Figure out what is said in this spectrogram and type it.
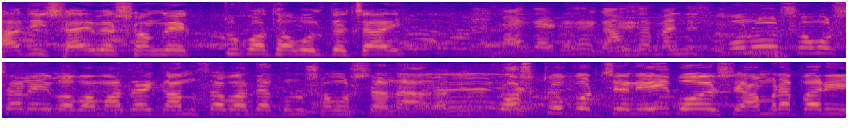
হাজি সাহেবের সঙ্গে একটু কথা বলতে চাই। কোনো সমস্যা নেই বাবা মাথায় গামছা বাঁধা কোনো সমস্যা না। কষ্ট করছেন এই বয়সে আমরা পারি।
